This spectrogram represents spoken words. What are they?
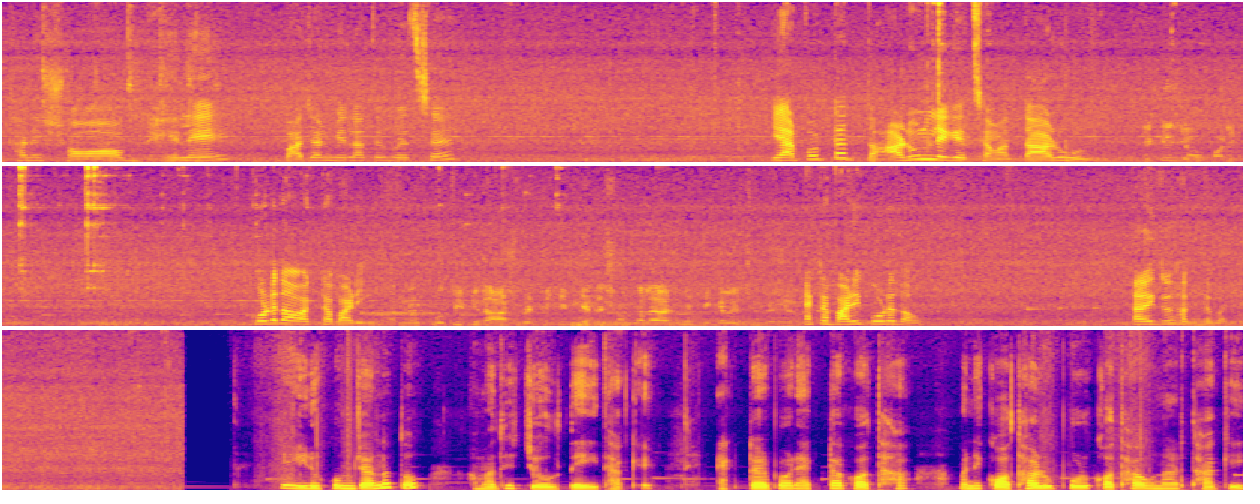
এখানে সব ঢেলে বাজার মেলাতে হয়েছে। এয়ারপোর্টটা দারুণ লেগেছে আমার দারুণ। দেখে যাও বাড়ি করে। করে দাও একটা বাড়ি। প্রতিদিন আসবে টিকিট কেটে সকালে আসবে বিকেলে চলে যাবে। একটা বাড়ি করে দাও। তাহলেই তো থাকতে পারি। এইরকম জানো তো, আমাদের চলতেই থাকে। একটার পর একটা কথা মানে কথার উপর কথা ওনার থাকেই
